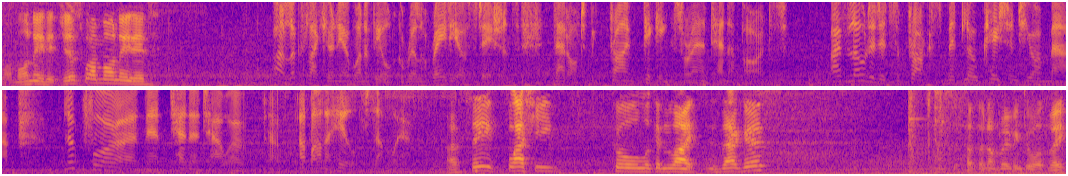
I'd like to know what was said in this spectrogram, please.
One more needed, just one more needed you're near one of the old guerrilla radio stations. That ought to be prime pickings for antenna parts. I've loaded its approximate location to your map. Look for an antenna tower uh, up on a hill somewhere. I see flashy, cool looking lights. Is that good? Just hope they're not moving towards me.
